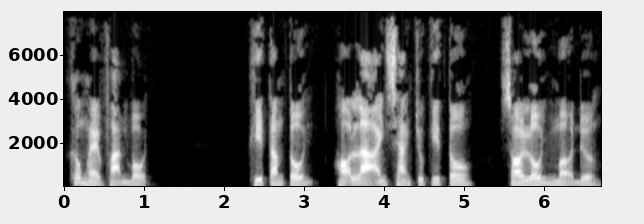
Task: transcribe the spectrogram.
không hề phản bội. Khi tăm tối, họ là ánh sáng Chúa Kitô, soi lối mở đường.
